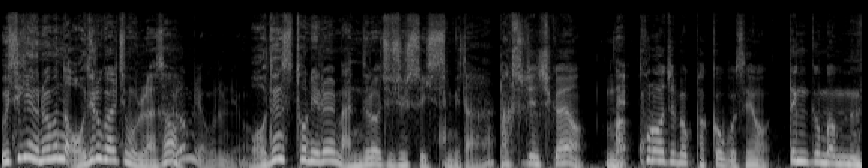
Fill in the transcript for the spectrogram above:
의식의 흐름은 어디로 갈지 몰라서 그럼요, 그럼요. 모든 스토리를 만들어 주실 수 있습니다. 박수진 씨가요. 네. 아, 코너 제목 바꿔보세요. 뜬금없는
